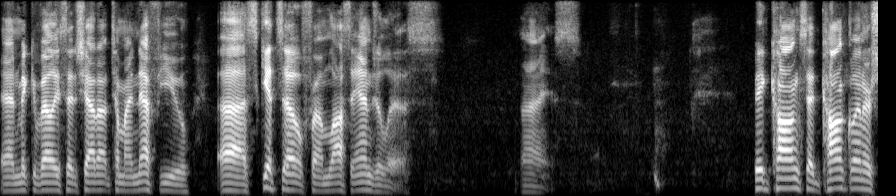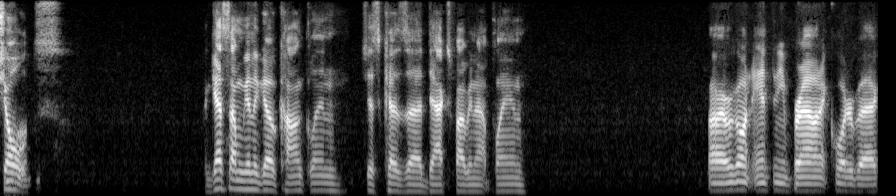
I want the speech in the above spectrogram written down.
And Micavelli said, shout out to my nephew, uh, Schizo from Los Angeles. Nice. Big Kong said Conklin or Schultz. I guess I'm going to go Conklin just because uh, Dak's probably not playing. All right, we're going Anthony Brown at quarterback.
